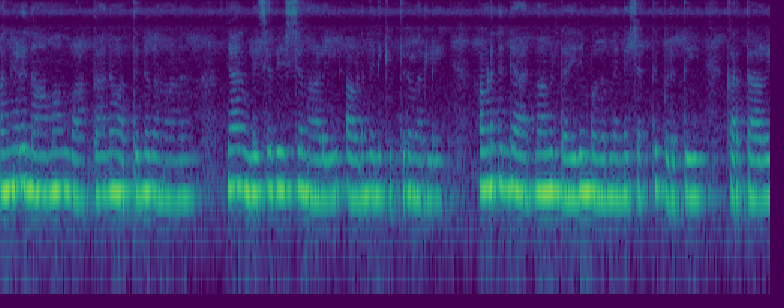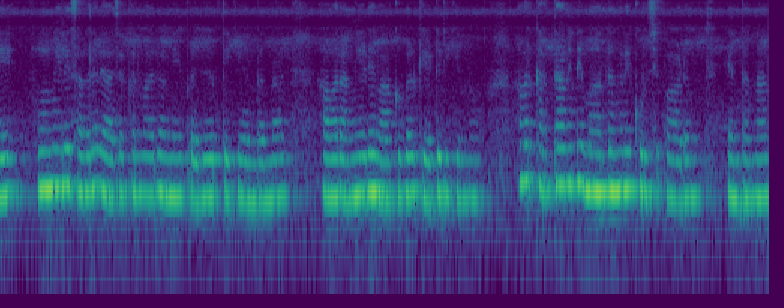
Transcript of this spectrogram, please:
അങ്ങയുടെ നാമവും വാഗ്ദാനവും അത്യുന്നതമാണ്. ഞാൻ വിളിച്ചപേക്ഷിച്ച നാളിൽ അവിടെ നിന്ന് എനിക്ക് ഉത്തരമരളി. അവിടെ നിന്റെ ആത്മാവിൽ ധൈര്യം ശക്തിപ്പെടുത്തി. കർത്താവെ ഭൂമിയിലെ സകല രാജാക്കന്മാരും അങ്ങയെ പ്രകീർത്തിക്കും. എന്തെന്നാൽ അവർ അങ്ങയുടെ വാക്കുകൾ കേട്ടിരിക്കുന്നു. അവർ കർത്താവിന്റെ മാർഗങ്ങളെക്കുറിച്ച് പാടും. എന്തെന്നാൽ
